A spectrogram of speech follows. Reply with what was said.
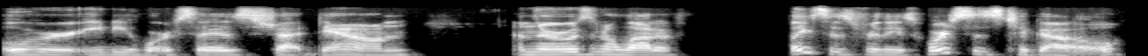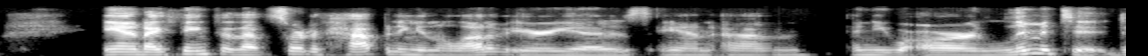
over 80 horses shut down. And there wasn't a lot of places for these horses to go and i think that that's sort of happening in a lot of areas and um and you are limited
